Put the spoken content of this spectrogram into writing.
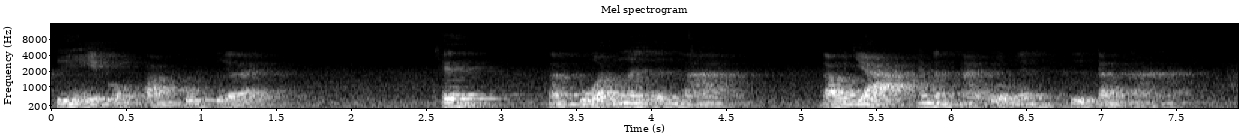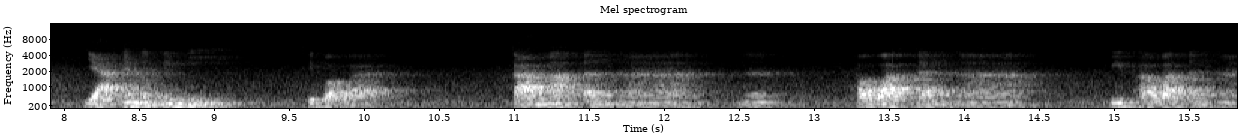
คือเหตุของความทุกข์คืออะไร เช่นมันปวดเมื่อยขึ้นมา เราอยากให้มันหายปวดนั่นคือตัณหา อยากให้มันไม่มี ที่บอกว่ากามตัณหานะภาวะตัณหา วิภาวะตัณหา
